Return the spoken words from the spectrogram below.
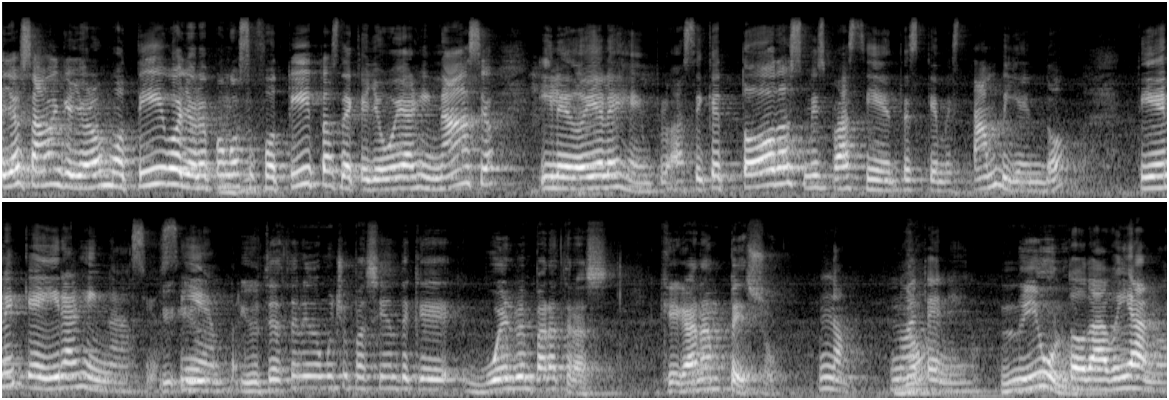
ellos saben que yo los motivo, yo les pongo sus fotitos de que yo voy al gimnasio y le doy el ejemplo. Así que todos mis pacientes que me están viendo tienen que ir al gimnasio, Y- y- siempre. Y, usted ha tenido muchos pacientes que vuelven para atrás, que ganan peso. no, no, he tenido. Ni uno. Todavía no.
